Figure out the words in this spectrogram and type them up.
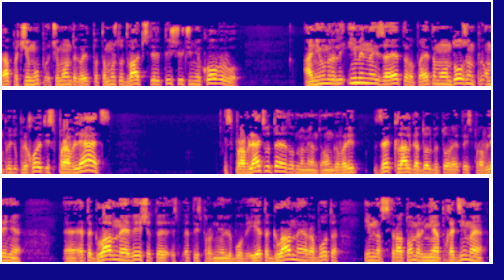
Да, почему, почему он это говорит? Потому что 24 тысячи учеников его, они умерли именно из-за этого. Поэтому он должен, он приходит исправлять, исправлять вот этот момент. Он говорит, зе клаль гадоль бетора, это исправление это главная вещь, это, это исправление любови. И это главная работа именно в Сферат Омер, необходимая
